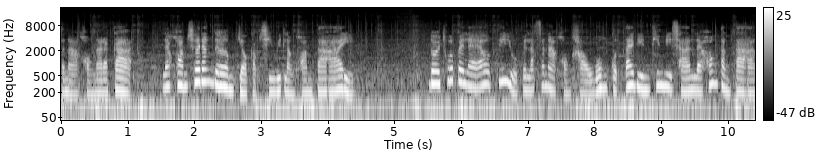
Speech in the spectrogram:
สนาของนารากะ และความเชื่อดั้งเดิมเกี่ยวกับชีวิตหลังความตาย โดยทั่วไปแล้วตี้หยูเป็นลักษณะของเขาวงกฏใต้ดินที่มีชั้นและห้องต่าง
